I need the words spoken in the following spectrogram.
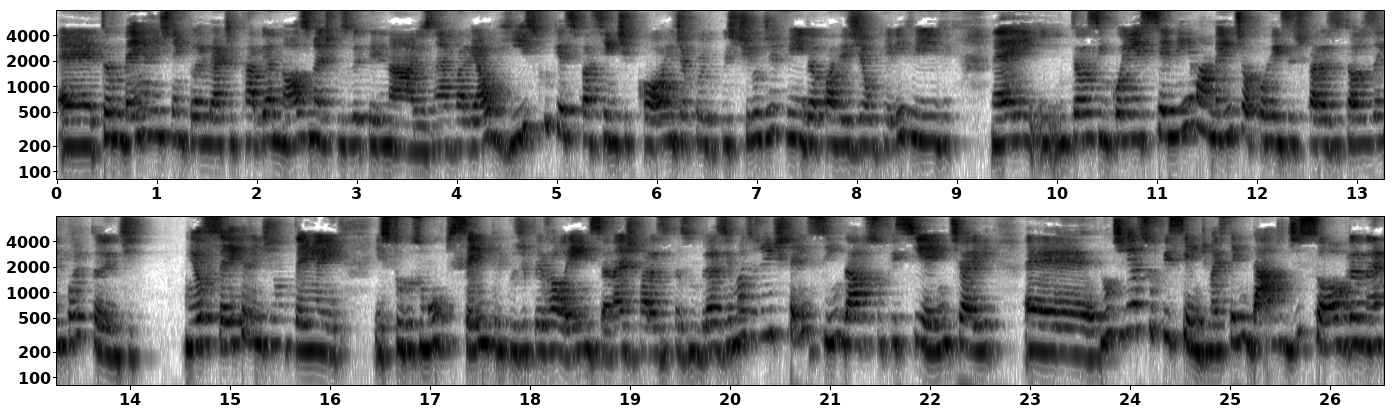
é, também a gente tem que lembrar que cabe a nós, médicos veterinários, né, avaliar o risco que esse paciente corre de acordo com o estilo de vida, com a região que ele vive, né? E, e, então, assim, conhecer minimamente a ocorrência de parasitoses é importante. Eu sei que a gente não tem aí estudos multicêntricos de prevalência né, de parasitas no Brasil, mas a gente tem sim dado suficiente aí é, não diria suficiente, mas tem dado de sobra, né,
